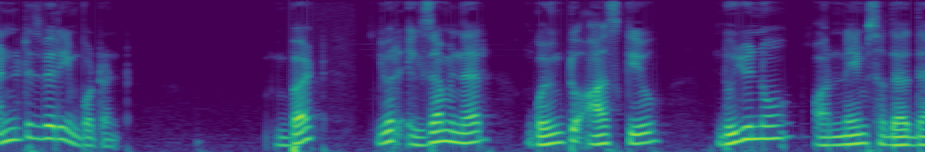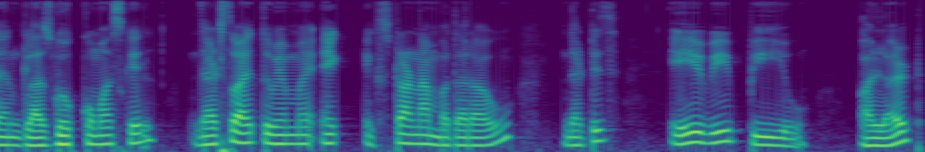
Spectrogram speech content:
and it is very important but your examiner going to ask you do you know or names other than glasgow coma scale that's why तुम्हें मैं एक एक्स्ट्रा नाम बता रहा हूँ। That is A V P U alert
